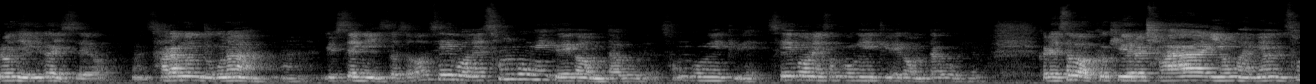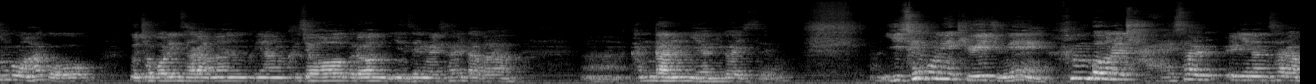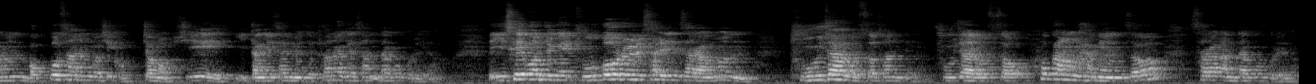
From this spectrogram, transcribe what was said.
그런 얘기가 있어요. 어, 사람은 누구나 어, 일생에 있어서 세 번의 성공의 기회가 온다고 그래요. 성공의 기회, 세 번의 성공의 기회가 온다고 그래요. 그래서 그 기회를 잘 이용하면 성공하고 놓쳐버린 사람은 그냥 그저 그런 인생을 살다가 어, 간다는 이야기가 있어요. 이 세 번의 기회 중에 한 번을 잘 살리는 사람은 먹고 사는 것이 걱정 없이 이 땅에 살면서 편하게 산다고 그래요. 이 세 번 중에 두 번을 살린 사람은 부자로서 산대요. 부자로서 호강하면서 살아간다고 그래요.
